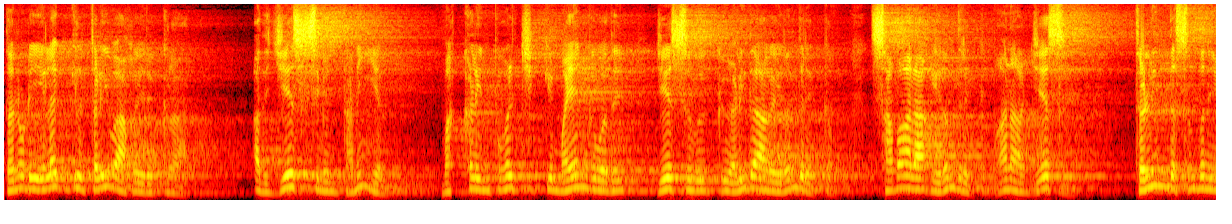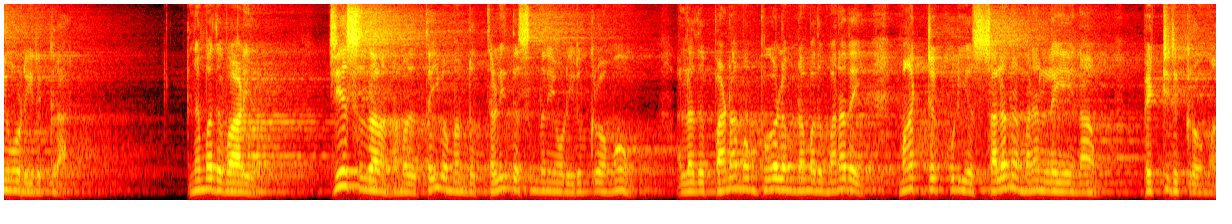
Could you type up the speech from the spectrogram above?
தன்னுடைய இலக்கில் தெளிவாக இருக்கிறார். அது ஜேசுவின் தனியல். மக்களின் புகழ்ச்சிக்கு மயங்குவது ஜேசுவுக்கு எளிதாக இருந்திருக்கும். சவாலாக இருந்திருக்கும். ஆனால் ஜேசு தெளிந்த சிந்தனையோடு இருக்கிறார். நமது வாழில் ஜேசுதான் நமது தெய்வம் என்று தெளிந்த சிந்தனையோடு இருக்கிறோமோ? அல்லது பணமும் புகழும் நமது மனதை மாற்றக்கூடிய சலன மனநிலையை நாம் பெற்றிருக்கிறோமா?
